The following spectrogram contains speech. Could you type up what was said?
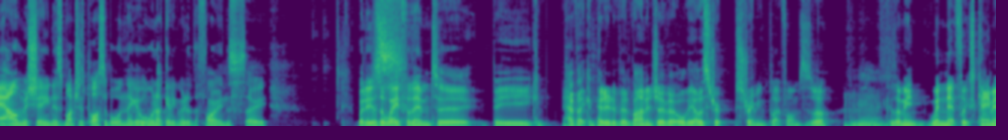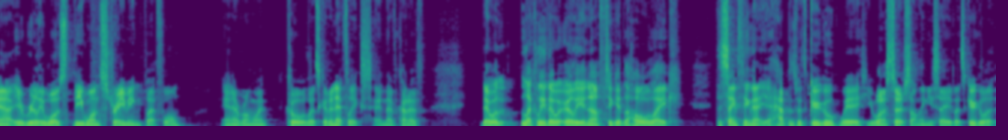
our machine as much as possible? And they go, mm. well, we're not getting rid of the phones, so. But it is a way for them to be have that competitive advantage over all the other strip streaming platforms as well. Because mm-hmm. mm. I mean, when Netflix came out, it really was the one streaming platform, and everyone went, "Cool, let's go to Netflix." And they've kind of they were luckily they were early enough to get the whole like the same thing that happens with Google, where you want to search something, you say, "Let's Google it,"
